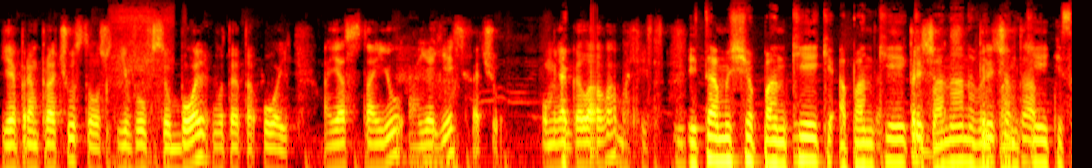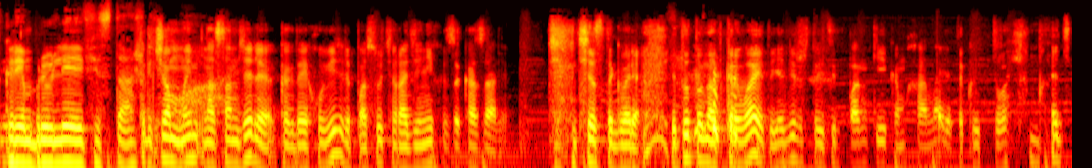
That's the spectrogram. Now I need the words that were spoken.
я прям прочувствовал, что его всю боль, вот это ой. А я стою, а я есть хочу. У меня голова болит. И там еще панкейки, а панкейки, да. причем, банановые причем, панкейки да. с крем-брюле и фисташкой. Причем мы, на самом деле, когда их увидели, по сути, ради них и заказали. Честно говоря. И тут он открывает, и я вижу, что этим панкейком хана. Я такой, твою мать,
